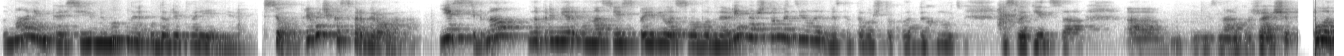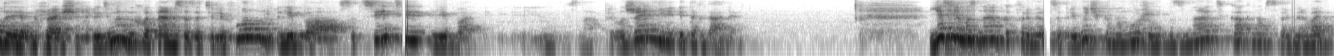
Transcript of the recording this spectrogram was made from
маленькое сиюминутное удовлетворение. Все, привычка сформирована. Есть сигнал, например, у нас есть появилось свободное время, что мы делаем? Вместо того, чтобы отдохнуть, насладиться, э, не знаю, окружающей природой, окружающими людьми, мы хватаемся за телефон, либо соцсети, либо не знаю, приложения и так далее. Если мы знаем, как формируется привычка, мы можем знать, как нам сформировать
